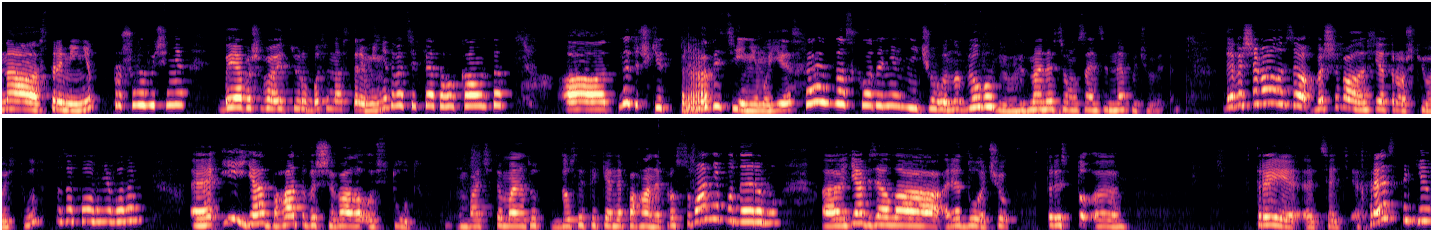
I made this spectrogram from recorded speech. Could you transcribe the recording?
на стреміні, прошу вибачення, бо я вишиваю цю роботу на стреміні 25-го каунта. А, ниточки традиційні мої СХС для складення, нічого нового ви від мене в цьому сенсі не почуєте. Де вишивалося? Вишивалася я трошки ось тут заповнювала. Е, і я багато вишивала ось тут. Бачите, у мене тут досить таке непогане просування по дереву. Е, я взяла рядочок в 300, е, в 30 хрестиків.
